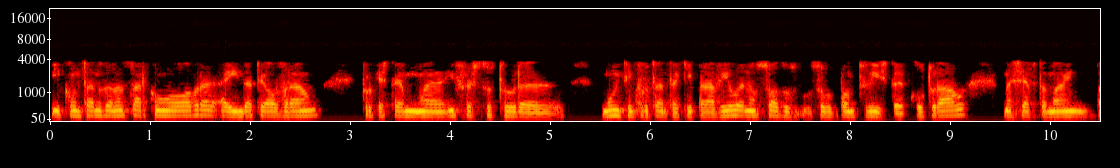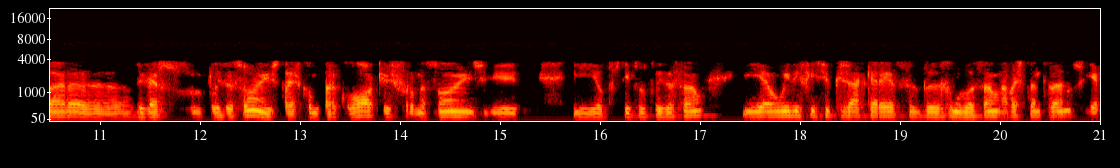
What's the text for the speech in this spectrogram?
e contamos avançar com a obra ainda até ao verão, porque esta é uma infraestrutura muito importante aqui para a vila, não só do, sob o ponto de vista cultural, mas serve também para diversas utilizações, tais como para colóquios, formações e, e outros tipos de utilização, e é um edifício que já carece de remodelação há bastantes anos e é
